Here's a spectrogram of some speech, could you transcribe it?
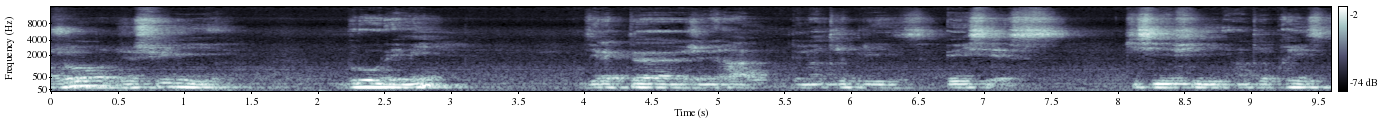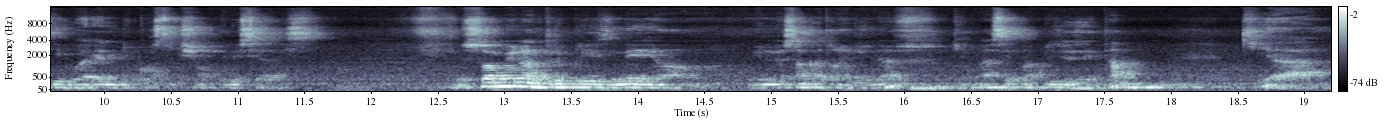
Bonjour, je suis Brou Rémy, directeur général de l'entreprise EICS, qui signifie Entreprise ivoirienne de construction et de services. Nous sommes une entreprise née en 1999, qui est passée par plusieurs étapes, qui, a,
